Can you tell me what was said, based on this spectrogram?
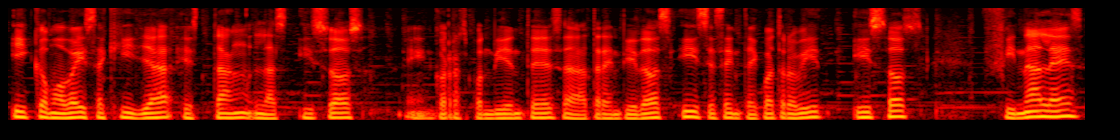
Y como veis aquí ya están las ISOs eh, correspondientes a 32 y 64 bits ISOs finales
